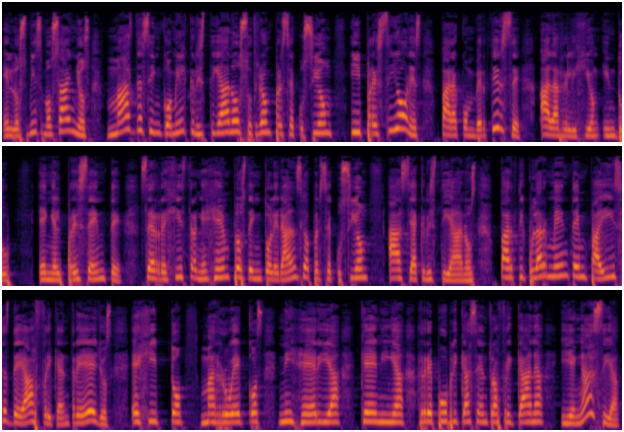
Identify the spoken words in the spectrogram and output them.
en los mismos años, más de 5.000 cristianos sufrieron persecución y presiones para convertirse a la religión hindú. En el presente se registran ejemplos de intolerancia o persecución hacia cristianos, particularmente en países de África, entre ellos Egipto, Marruecos, Nigeria, Kenia, República Centroafricana y en Asia,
